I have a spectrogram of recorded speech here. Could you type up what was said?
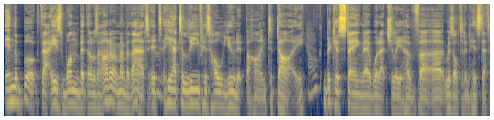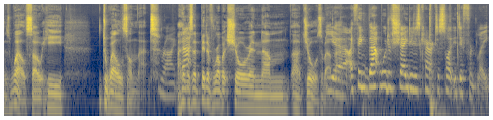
In the book, that is one bit that I was like, I don't remember that. It, He had to leave his whole unit behind to die Okay. because staying there would actually have uh, uh, resulted in his death as well. So he dwells on that. Right. I think there's a bit of Robert Shaw in um, uh, Jaws about that. Yeah, I think that would have shaded his character slightly differently.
